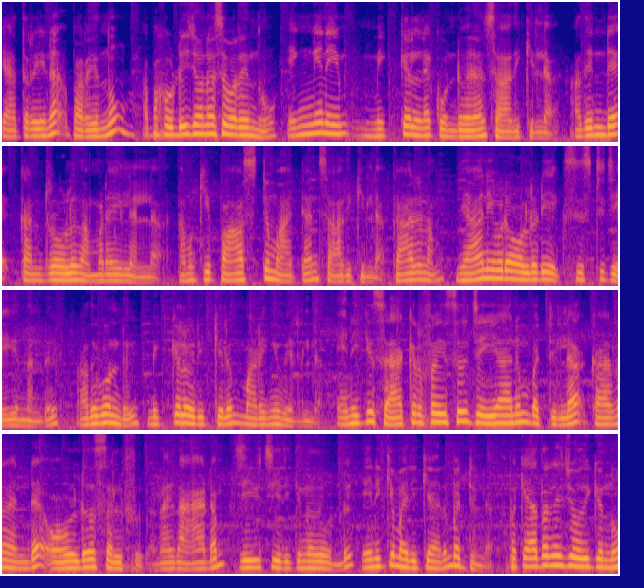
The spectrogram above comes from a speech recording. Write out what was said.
കാത്തറീന പറയുന്നു. അപ്പൊ ഹുഡി ജോനാസ് പറയുന്നു എങ്ങനെയും മിക്കലിനെ കൊണ്ടുവരാൻ സാധിക്കില്ല. അതിന്റെ കൺട്രോൾ നമ്മുടെ കയ്യിലല്ല. നമുക്ക് ഈ പാസ്റ്റ് മാറ്റാൻ സാധിക്കില്ല. കാരണം ഞാൻ ഇവിടെ ഓൾറെഡി എക്സിസ്റ്റ് ചെയ്യുന്നുണ്ട്. അതുകൊണ്ട് മിക്കൽ ഒരിക്കലും മടങ്ങി വരില്ല. എനിക്ക് സാക്രിഫൈസ് ചെയ്യാനും പറ്റില്ല. കാരണം എന്റെ ഓൾഡർ സെൽഫ് അതായത് ആഡം ജീവിച്ചിരിക്കുന്നത് കൊണ്ട് എനിക്ക് മരിക്കാനും പറ്റില്ല. അപ്പൊ കാതറിന് ചോദിക്കുന്നു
